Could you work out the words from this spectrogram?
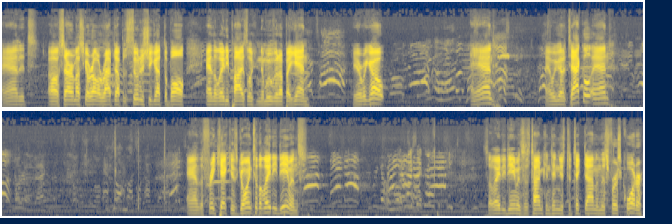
and it's oh Sarah Muscarella wrapped up as soon as she got the ball, and the Lady Pies looking to move it up again. Here we go, and and we got a tackle and and the free kick is going to the Lady Demons. So Lady Demons, as time continues to tick down in this first quarter,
